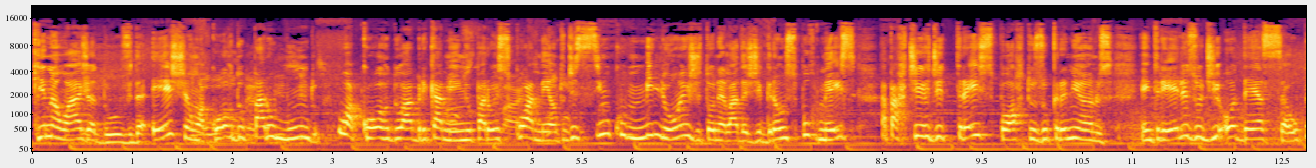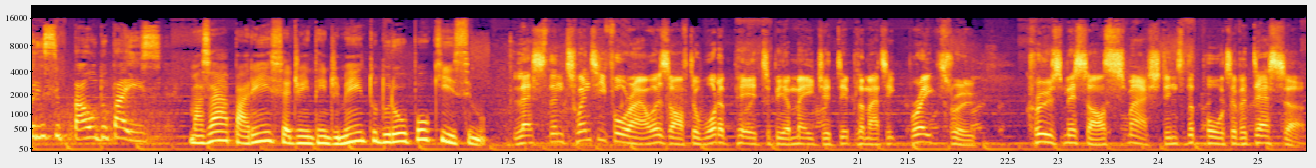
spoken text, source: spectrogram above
Que não haja dúvida, este é um acordo para o mundo. O acordo abre caminho para o escoamento de 5 milhões de toneladas de grãos por mês a partir de três portos ucranianos, entre eles o de Odessa, o principal do país. Mas a aparência de entendimento durou pouquíssimo. Less than 24 hours after what appeared to be a major diplomatic breakthrough, cruise missiles smashed into the port of Odessa.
